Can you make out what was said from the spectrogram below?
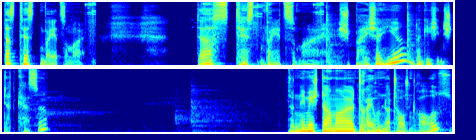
das testen wir jetzt mal. Das testen wir jetzt mal. Ich speichere hier und dann gehe ich in die Stadtkasse. Dann nehme ich da mal 300.000 raus.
